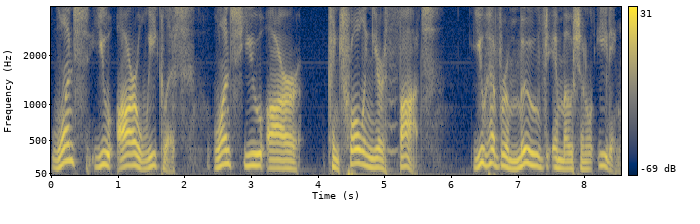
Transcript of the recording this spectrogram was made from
Once you are weakless, once you are controlling your thoughts, you have removed emotional eating.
